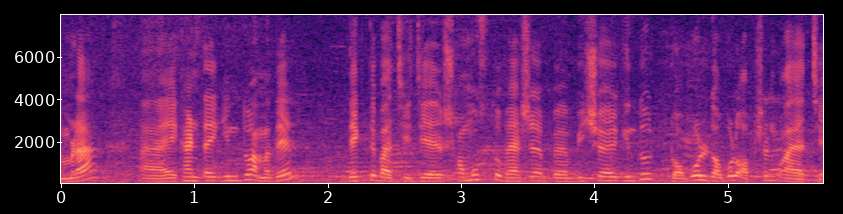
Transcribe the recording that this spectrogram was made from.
আমরা এখানটায় কিন্তু আমাদের দেখতে পাচ্ছি যে সমস্ত ভাষা বিষয়ের কিন্তু ডবল ডবল অপশন পাওয়া যাচ্ছে।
